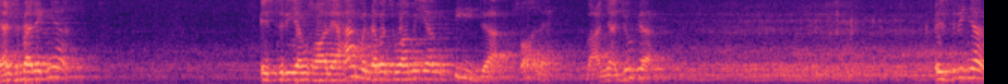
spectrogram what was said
Dan sebaliknya, istri yang solehah mendapat suami yang tidak soleh. Banyak juga. Istrinya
